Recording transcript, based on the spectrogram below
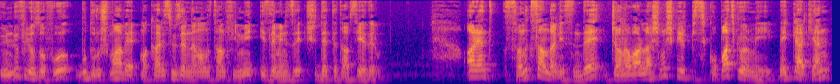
Ünlü filozofu bu duruşma ve makalesi üzerinden anlatan filmi izlemenizi şiddetle tavsiye ederim. Arendt sanık sandalyesinde canavarlaşmış bir psikopat görmeyi beklerken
